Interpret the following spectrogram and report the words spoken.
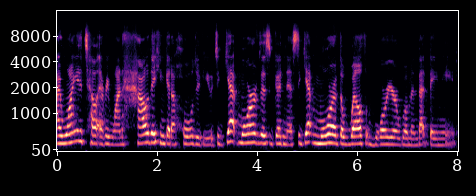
I want you to tell everyone how they can get a hold of you to get more of this goodness, to get more of the wealth warrior woman that they need.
